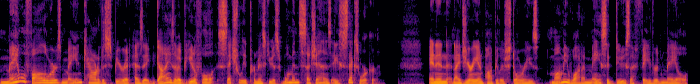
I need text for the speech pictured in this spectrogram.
male followers may encounter the spirit as a guise of a beautiful, sexually promiscuous woman, such as a sex worker. And in Nigerian popular stories, Mami Wata may seduce a favored male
